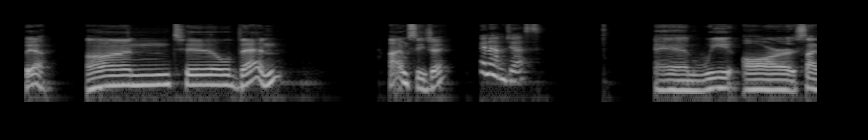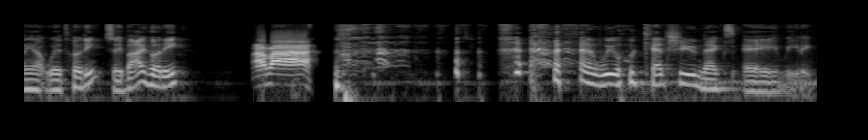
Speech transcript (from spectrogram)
but yeah until then i'm cj And I'm Jess. and we are signing out with hoodie. Say bye hoodie. Bye-bye. and we will catch you next a meeting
